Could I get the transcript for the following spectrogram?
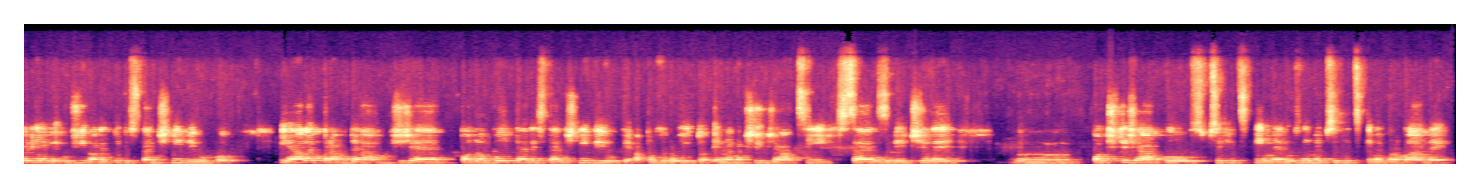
plně využívali tu distanční výuku. Je ale pravda, že po dobu té distanční výuky, a pozorují to i na našich žácích, se zvětšily počty žáků s psychickými, různými psychickými problémy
